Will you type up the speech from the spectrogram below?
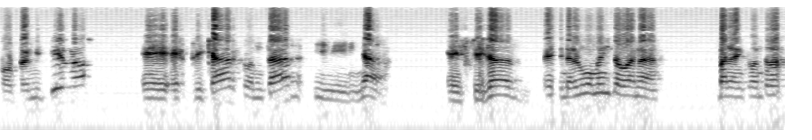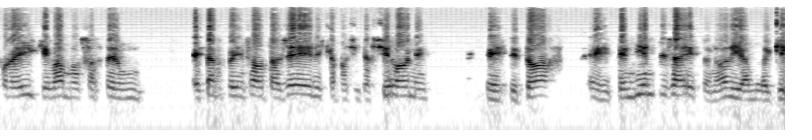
por permitirnos eh, explicar, contar y nada. Este, ya en algún momento van a van a encontrar por ahí que vamos a hacer un están pensados talleres, capacitaciones, este, todas eh, pendientes a esto, ¿no? Digamos de que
